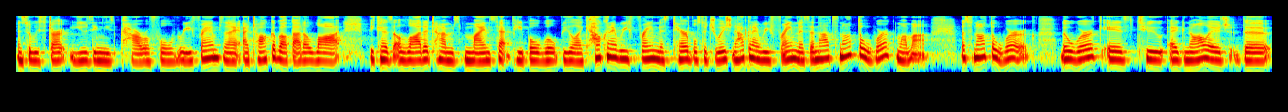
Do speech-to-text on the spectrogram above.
And so we start using these powerful reframes. And I, I talk about that a lot because a lot of times mindset people will be like, How can I reframe this terrible situation? How can I reframe this? And that's not the work, mama. That's not the work. The work is to acknowledge the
